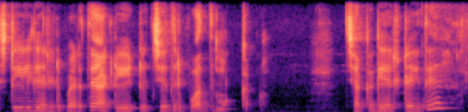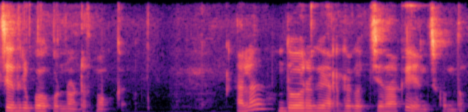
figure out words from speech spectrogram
స్టీల్ గరిడి పెడితే అటు ఇటు చెదిరిపోద్ది ముక్క. చెక్క గరిటి అయితే చెదిరిపోకుండా ఉంటుంది ముక్క. అలా దూరగా ఎర్రగా వచ్చేదాకా ఎంచుకుందాం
